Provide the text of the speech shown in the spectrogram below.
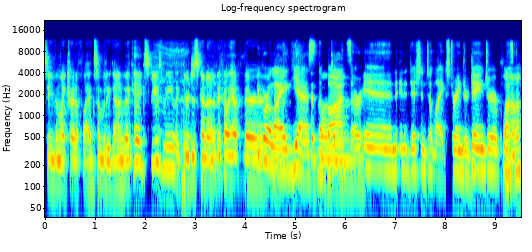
to even like try to flag somebody down and be like, hey, excuse me, like they're just gonna they probably have their People are you know, like, yes, the bots on. are in, in addition to like stranger danger. Plus, uh-huh.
